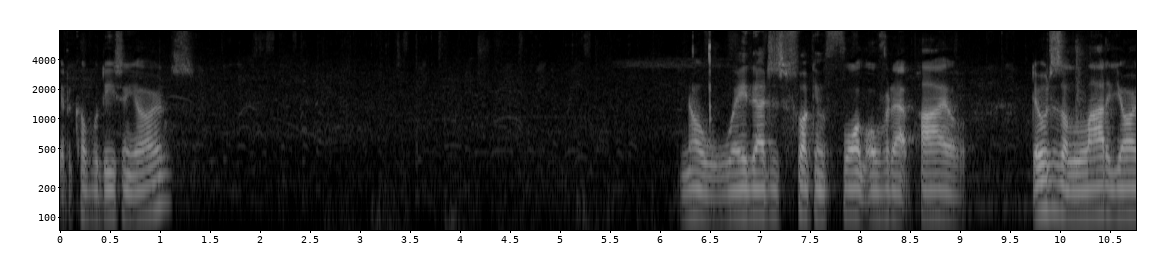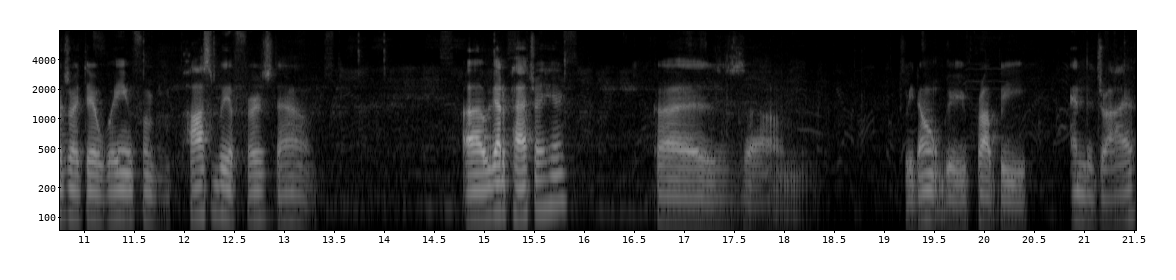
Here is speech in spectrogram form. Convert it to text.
Get a couple decent yards. No way did I just fucking fall over that pile. There was just a lot of yards right there waiting for me. Possibly a first down. Uh, we got a patch right here. Because um, if we don't, we probably end the drive.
